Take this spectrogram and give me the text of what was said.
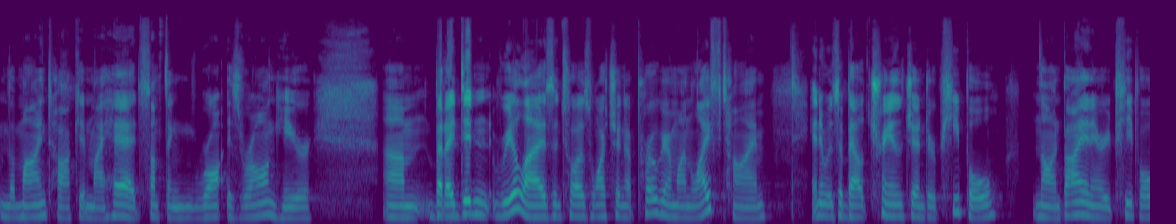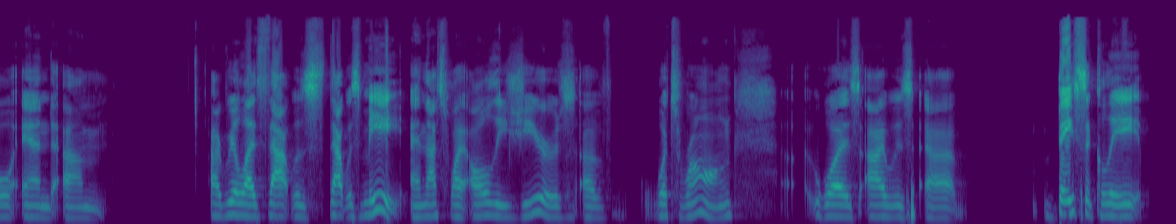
the mind talk in my head. Something wrong is wrong here. Um, but I didn't realize until I was watching a program on Lifetime, and it was about transgender people, non-binary people, and um, I realized that was that was me, and that's why all these years of what's wrong uh, was I was uh, basically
